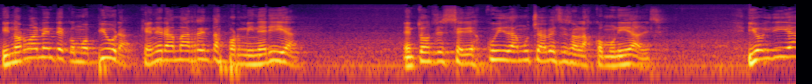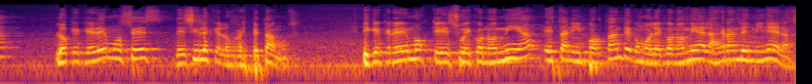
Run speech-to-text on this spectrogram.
y normalmente como Piura genera más rentas por minería, entonces se descuida muchas veces a las comunidades. Y hoy día lo que queremos es decirles que los respetamos y que creemos que su economía es tan importante como la economía de las grandes mineras.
